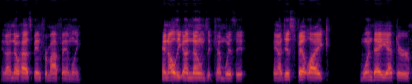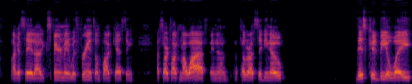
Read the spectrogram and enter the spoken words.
and I know how it's been for my family and all the unknowns that come with it. And I just felt like one day after, like I said, I'd experimented with friends on podcasting. I started talking to my wife, and I, I told her, I said, you know, this could be a way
